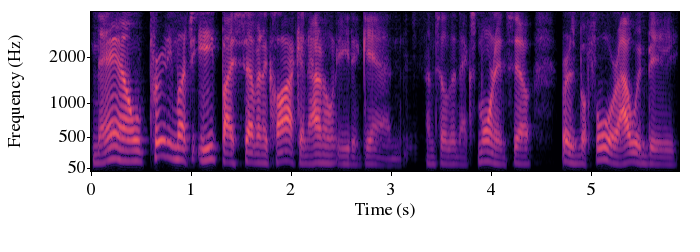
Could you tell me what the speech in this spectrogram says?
now pretty much eat by seven o'clock and I don't eat again until the next morning. So whereas before I would be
